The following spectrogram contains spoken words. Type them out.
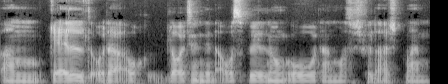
ähm, Geld oder auch Leute in den Ausbildungen. Oh, dann muss ich vielleicht mein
